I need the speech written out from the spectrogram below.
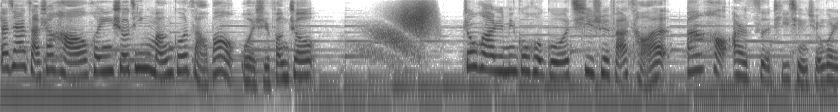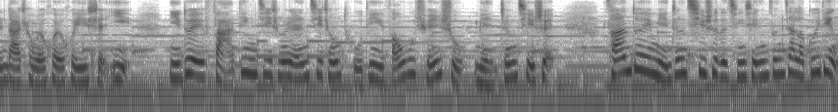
大家早上好，欢迎收听《芒果早报》，我是方舟。中华人民共和国契税法草案八号二次提请全国人大常委会会议审议，拟对法定继承人继承土地房屋权属免征契税。草案对免征契税的情形增加了规定：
